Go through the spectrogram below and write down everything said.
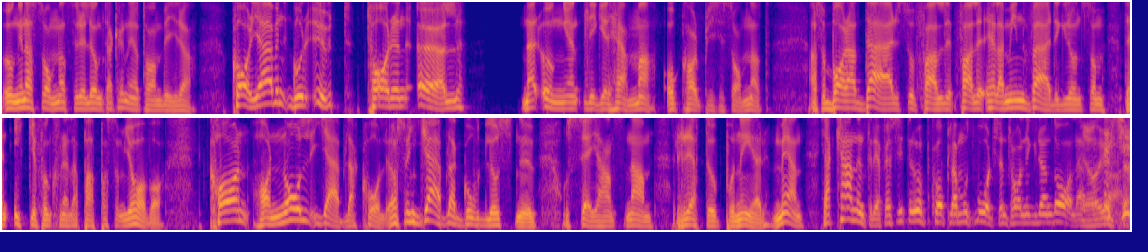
ungen har somnat så det är lugnt, jag kan ner och ta en bira. Karljäveln går ut, tar en öl när ungen ligger hemma och har precis somnat. Alltså bara där så faller, faller hela min värdegrund som den icke-funktionella pappa som jag var. Karn har noll jävla koll. Jag har sån jävla god lust nu att säga hans namn rätt upp och ner. Men jag kan inte det för jag sitter uppkopplad mot vårdcentralen i Gröndal. här. Ja, just det.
